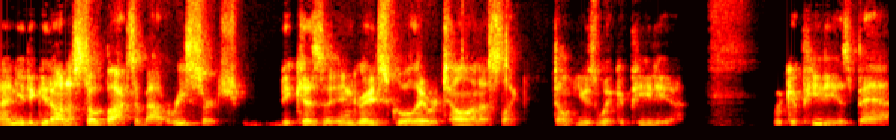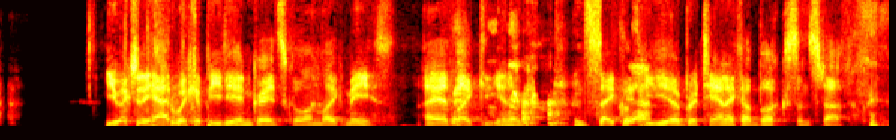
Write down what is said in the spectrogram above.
I need to get on a soapbox about research because in grade school they were telling us, like, don't use Wikipedia. Wikipedia is bad. You actually had Wikipedia in grade school, unlike me. I had like you know Encyclopedia yeah. Britannica books and stuff.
